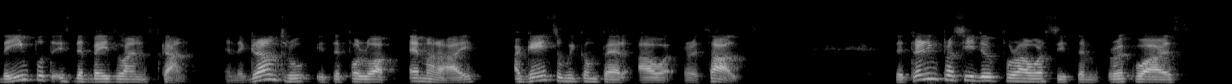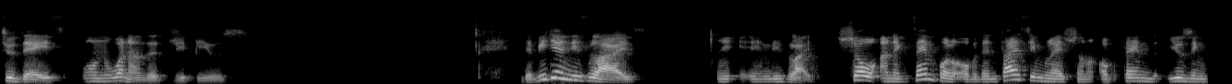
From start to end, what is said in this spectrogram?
the input is the baseline scan, and the ground truth is the follow-up MRI against we compare our results. The training procedure for our system requires two days on 100 GPUs. The video in this slide, in this slide show an example of the entire simulation obtained using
